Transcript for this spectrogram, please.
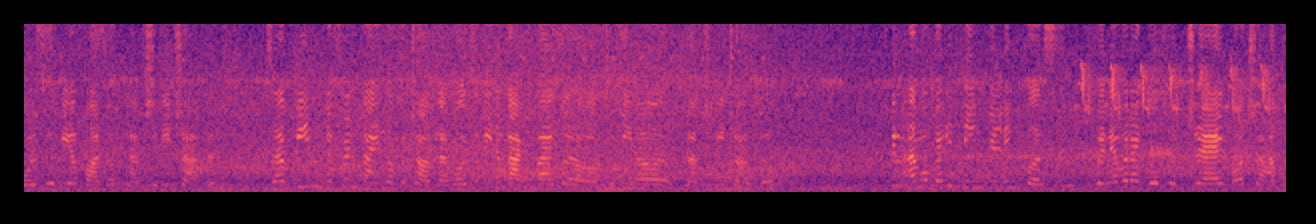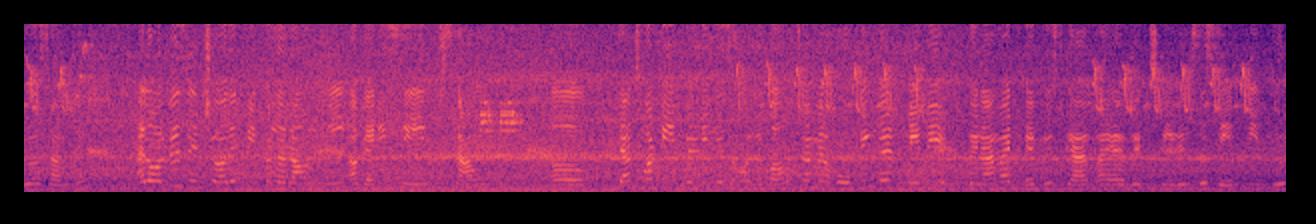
also be a part of luxury travel. So I've been different kinds of a traveler. I've also been a backpacker, I've also been a luxury traveler. I'm a very team building person. Whenever I go for trek or travel or something, I'll always ensure that people around me are very safe, sound. Uh, that's what team building is all about. So I'm hoping that Everest Camp, I have experienced the same people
